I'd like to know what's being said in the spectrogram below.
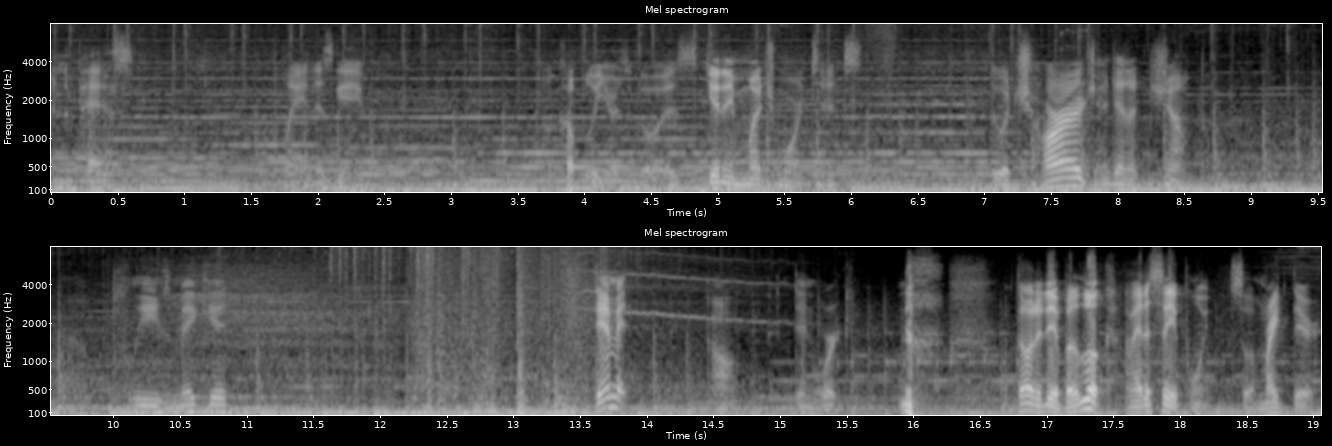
in the past playing this game a couple of years ago. It's getting much more intense. Do a charge and then a jump. Please make it. Damn it! Oh, it didn't work. I thought it did, but look, I'm at a save point, so I'm right there.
